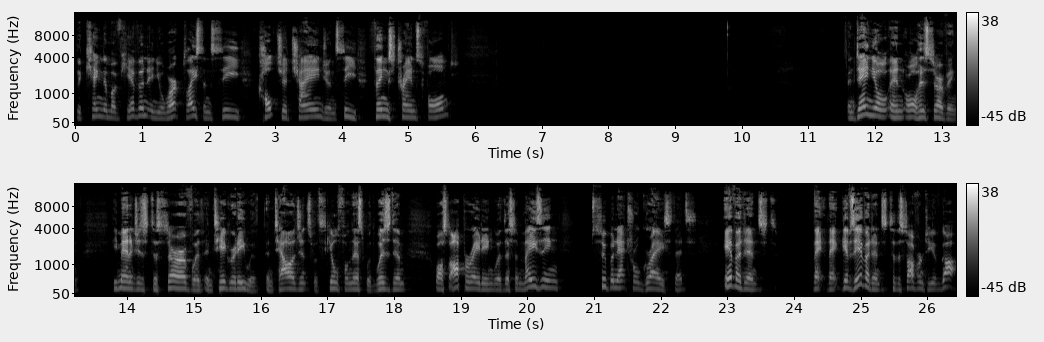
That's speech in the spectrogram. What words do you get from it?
the kingdom of heaven in your workplace and see culture change and see things transformed? And Daniel, in all his serving, he manages to serve with integrity, with intelligence, with skillfulness, with wisdom, whilst operating with this amazing supernatural grace that's evidenced, that, that gives evidence to the sovereignty of God.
